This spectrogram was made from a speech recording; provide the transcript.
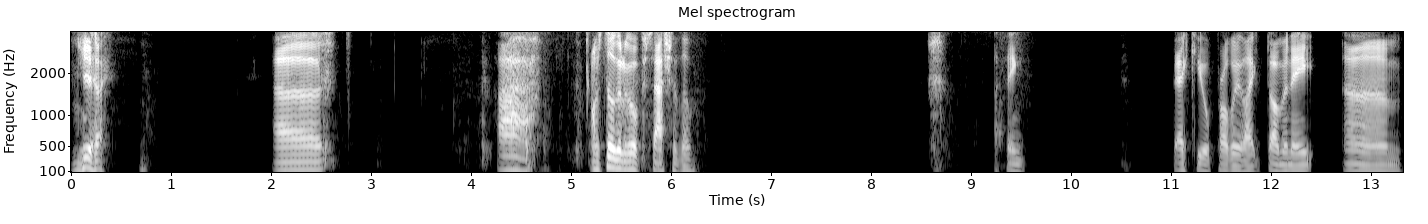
Yeah. Uh, ah, I'm still gonna go for Sasha though. I think Becky will probably like dominate um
